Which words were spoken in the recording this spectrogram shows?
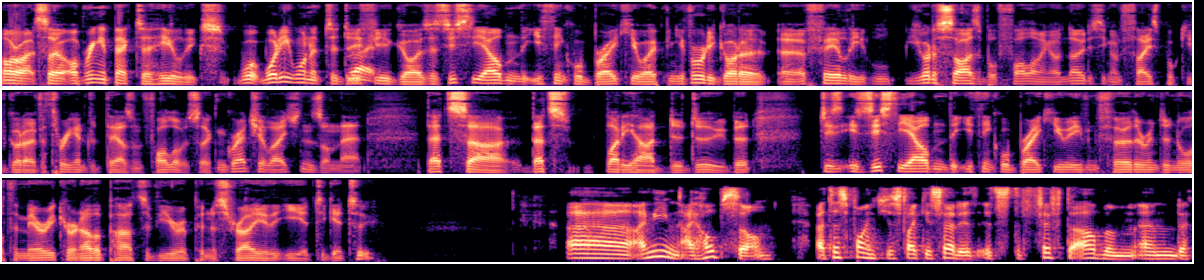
All right, so I'll bring it back to Helix. What, what do you want it to do right. for you guys? Is this the album that you think will break you open? You've already got a, a fairly, you've got a sizable following. I'm noticing on Facebook you've got over 300,000 followers, so congratulations on that. That's uh, that's bloody hard to do, but. Is, is this the album that you think will break you even further into North America and other parts of Europe and Australia that you're yet to get to? Uh, I mean, I hope so. At this point, just like you said, it, it's the fifth album, and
